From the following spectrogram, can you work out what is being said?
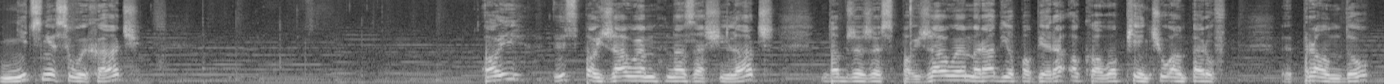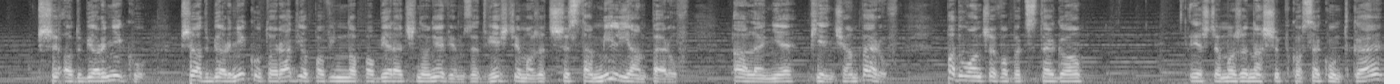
nic nie słychać. Oj, spojrzałem na zasilacz. Dobrze, że spojrzałem. Radio pobiera około 5 amperów prądu przy odbiorniku. Przy odbiorniku to radio powinno pobierać, no nie wiem, ze 200, może 300 miliamperów, ale nie 5 amperów. Podłączę wobec tego jeszcze może na szybko sekundkę.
